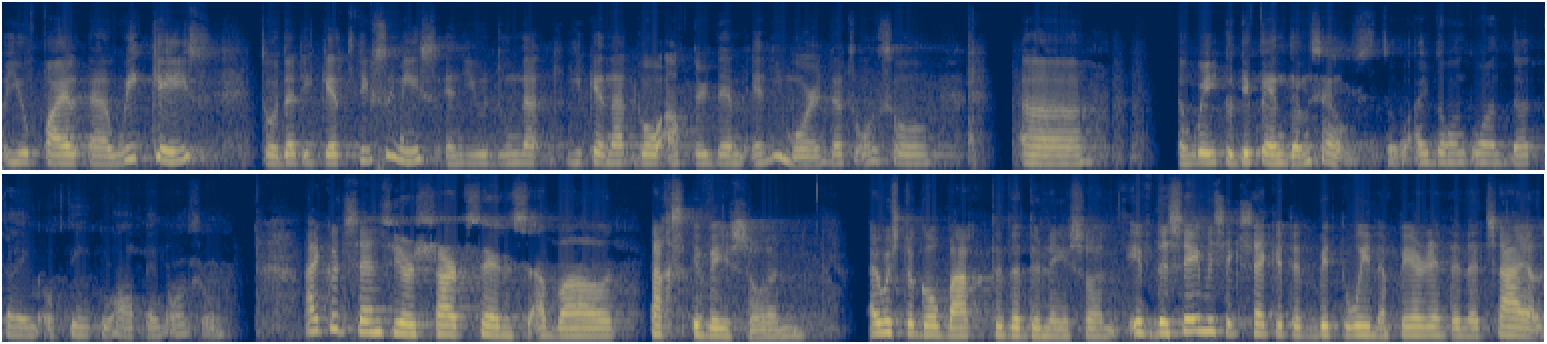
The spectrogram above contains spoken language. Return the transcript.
You file a weak case so that it gets dismissed and you do not, you cannot go after them anymore. That's also uh, a way to defend themselves. So I don't want that kind of thing to happen also. I could sense your sharp sense about tax evasion. I wish to go back to the donation. If the same is executed between a parent and a child,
